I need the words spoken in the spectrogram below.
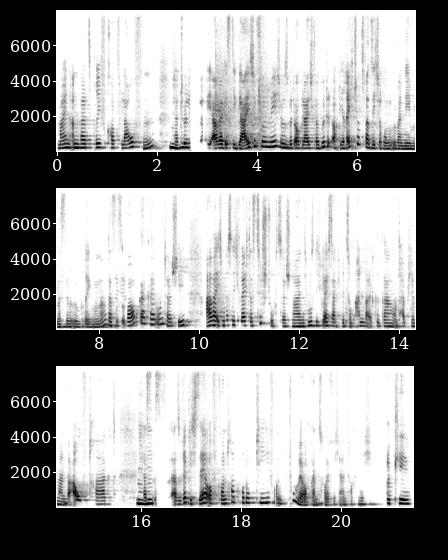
meinen Anwaltsbriefkopf laufen. Mhm. Natürlich die Arbeit ist die gleiche für mich und es wird auch gleich vergütet. Auch die Rechtsschutzversicherungen übernehmen es im Übrigen. Ne? Das ist überhaupt gar kein Unterschied. Aber ich muss nicht gleich das Tischtuch zerschneiden. Ich muss nicht gleich sagen, ich bin zum Anwalt gegangen und habe jemanden beauftragt. Mhm. Das ist also wirklich sehr oft kontraproduktiv und tun wir auch ganz häufig einfach nicht. Okay,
